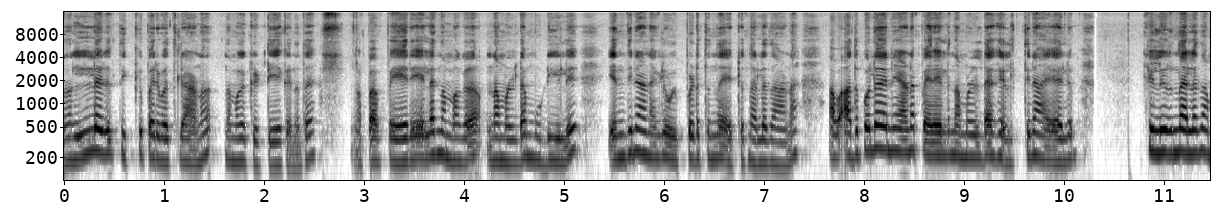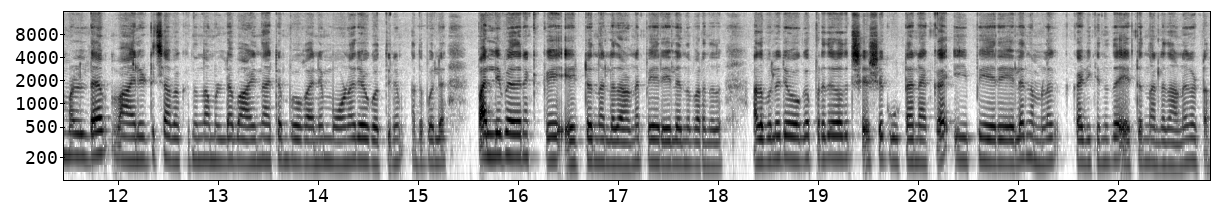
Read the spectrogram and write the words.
നല്ലൊരു തിക്ക് പരുവത്തിലാണ് നമുക്ക് കിട്ടിയേക്കുന്നത്. അപ്പോൾ പേരയില നമുക്ക് നമ്മളുടെ മുടിയിൽ എന്തിനാണെങ്കിലും ഉൾപ്പെടുത്തുന്നത് ഏറ്റവും നല്ലതാണ്. അപ്പോൾ അതുപോലെ തന്നെയാണ് പേരയില നമ്മളുടെ ഹെൽത്തിനായാലും കിളിർന്നല നമ്മളുടെ വായിലിട്ട് ചവക്കുന്നത് നമ്മളുടെ വായുനാറ്റം പോകാനും മോണരോഗത്തിനും അതുപോലെ പല്ലുവേദനയ്ക്കൊക്കെ ഏറ്റവും നല്ലതാണ് പേരയില എന്ന് പറയുന്നത്. അതുപോലെ രോഗപ്രതിരോധ ശേഷി കൂട്ടാനൊക്കെ ഈ പേരയില നമ്മൾ കഴിക്കുന്നത് ഏറ്റവും നല്ലതാണ് കേട്ടോ.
